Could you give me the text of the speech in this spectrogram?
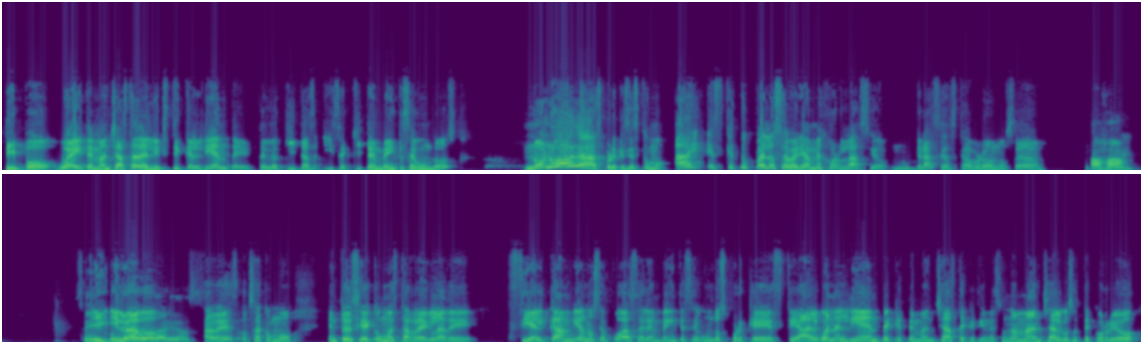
tipo, güey, te manchaste de lipstick el diente, te lo quitas y se quita en 20 segundos, no lo hagas, porque si es como, ay, es que tu pelo se vería mejor lacio, mm, gracias, cabrón, o sea. Ajá. Sí, y, y luego, ¿sabes? O sea, como, entonces sí hay como esta regla de si el cambio no se puede hacer en 20 segundos porque es que algo en el diente, que te manchaste, que tienes una mancha, algo se te corrió,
